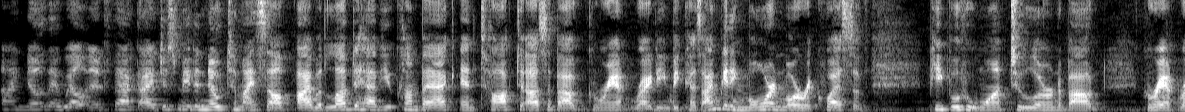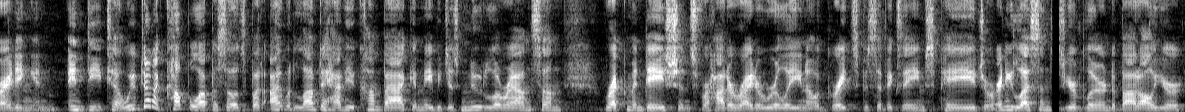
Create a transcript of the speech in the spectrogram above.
I know they will. And in fact, I just made a note to myself. I would love to have you come back and talk to us about grant writing because I'm getting more and more requests of people who want to learn about grant writing in, in detail. We've done a couple episodes, but I would love to have you come back and maybe just noodle around some recommendations for how to write a really, you know, a great specifics aims page or any lessons you've learned about all your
